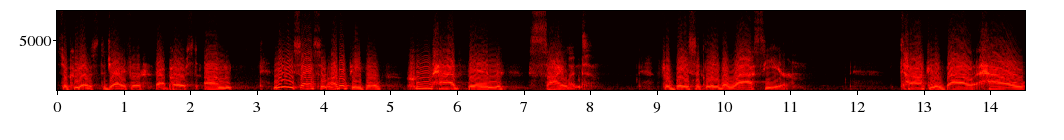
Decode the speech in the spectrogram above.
So kudos to Jatty for that post. Um, and then we saw some other people who have been silent for basically the last year. Talking about how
